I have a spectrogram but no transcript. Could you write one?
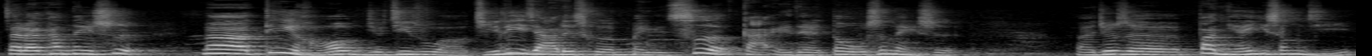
再来看内饰，那帝豪你就记住啊，吉利家的车每次改的都是内饰，呃，就是半年一升级，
